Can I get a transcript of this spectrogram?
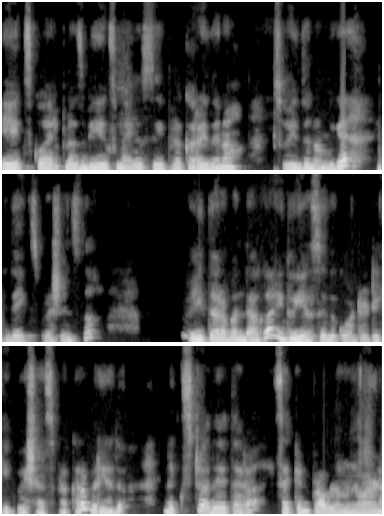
a x square plus b x minus c ಪ್ರಕಾರ ಇದೆನಾ ಸೊ ಇದು ನಮಗೆ ಇದೆ ಎಕ್ಸ್ಪ್ರೆಷನ್ಸ್ ಈ ತರ ಬಂದಾಗ ಇದು ಎಸ್ ಇದು ಕ್ವಾಡ್ರೆಟಿಕ್ ಇಕ್ವೇಶನ್ಸ್ ಪ್ರಕಾರ ಬರೆಯೋದು. ನೆಕ್ಸ್ಟ್ ಅದೇ ತರ ಸೆಕೆಂಡ್ ಪ್ರಾಬ್ಲಮ್ ನೋಡೋಣ.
